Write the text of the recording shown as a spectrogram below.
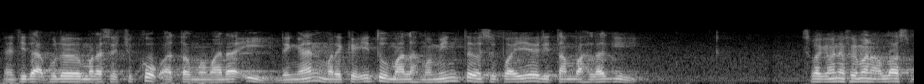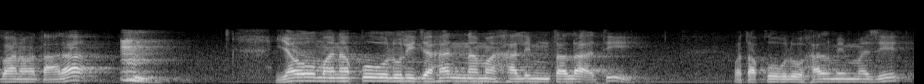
Dan tidak pula merasa cukup atau memadai dengan mereka itu malah meminta supaya ditambah lagi. Sebagaimana firman Allah Subhanahu Wa Taala, "Yauma naqulu li jahannama halim talati wa taqulu hal mim mazid?"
